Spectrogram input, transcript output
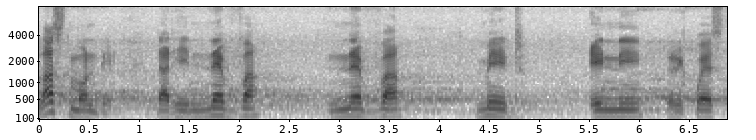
last Monday that he never, never made any request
